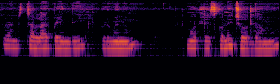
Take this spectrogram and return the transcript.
ఫ్రెండ్స్ చల్లారిపోయింది. ఇప్పుడు మనం మూత తీసుకొని చూద్దాము.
